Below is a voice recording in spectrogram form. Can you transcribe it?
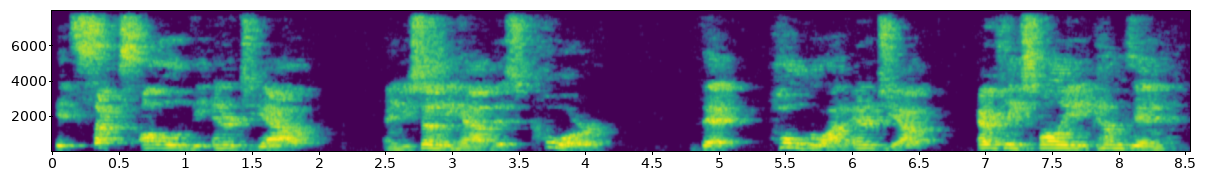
it sucks all of the energy out, and you suddenly have this core that pulled a lot of energy out. Everything's falling and comes in,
